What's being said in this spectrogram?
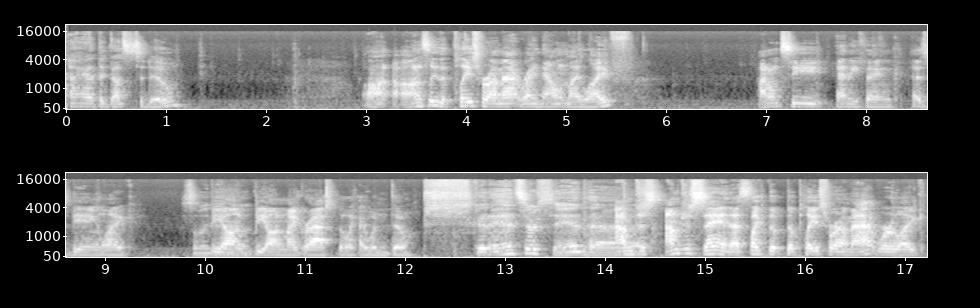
I had the guts to do. Honestly, the place where I'm at right now in my life, I don't see anything as being like Something beyond beyond my grasp that like I wouldn't do. Good answer, Santa. I'm just I'm just saying that's like the the place where I'm at where like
